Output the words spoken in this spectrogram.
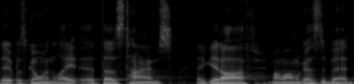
It was going late at those times. They get off. My mom goes to bed.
